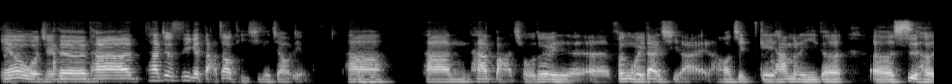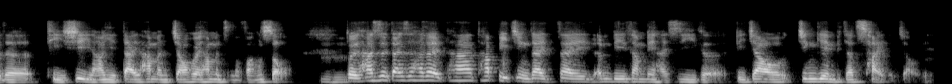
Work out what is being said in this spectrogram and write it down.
因为我觉得他他就是一个打造体系的教练，他、嗯、他他把球队的呃氛围带起来，然后给给他们的一个呃适合的体系，然后也带他们教会他们怎么防守。嗯、对，他是，但是他在他他毕竟在在 NBA 上面还是一个比较经验比较菜的教练，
